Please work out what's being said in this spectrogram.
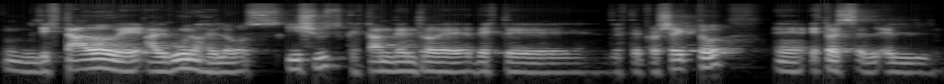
listado de algunos de los issues que están dentro de, este, este, proyecto. Eh, esto es el,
